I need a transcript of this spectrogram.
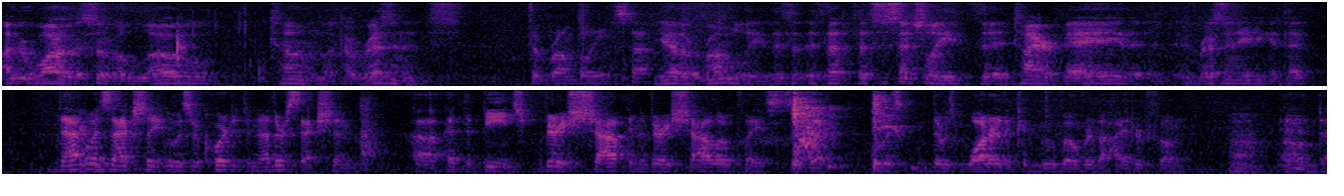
underwater. There's sort of a low tone, like a resonance. The rumbly stuff. Yeah, the rumbly. Is, it- is that that's essentially the entire bay that, resonating at that? That was actually it was recorded in another section uh, at the beach, very shallow in a very shallow place, so that there was there was water that could move over the hydrophone, Oh, and uh,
